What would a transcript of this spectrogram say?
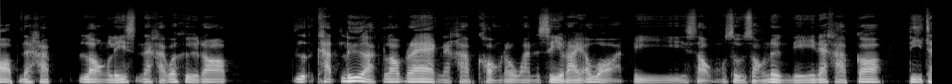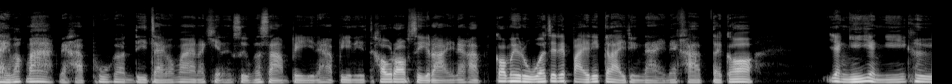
อบนะครับ longlist นะครับก็คือรอบคัดเลือกรอบแรกนะครับ ของรางวัลซีไรต์ award ปี 2021 นี้นะครับ ก็ดีใจมากๆนะครับ ผู้ก็ดีใจมากๆนะเขียนหนังสือมา 3 ปีนะครับ ปีนี้เข้ารอบซีไรต์นะครับ ก็ไม่รู้ว่าจะได้ไปได้ไกลถึงไหนนะครับ แต่ก็ อย่างนี้อย่างนี้คือ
